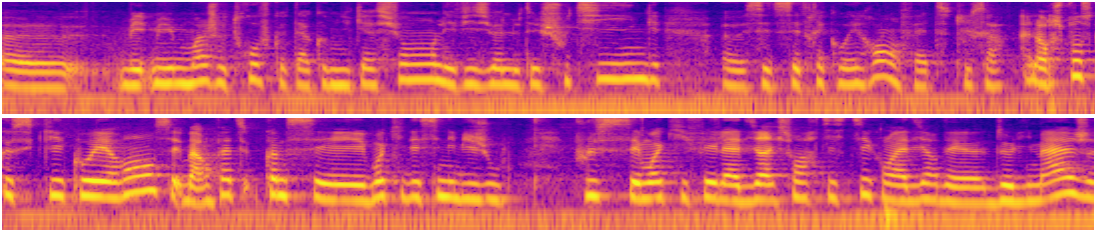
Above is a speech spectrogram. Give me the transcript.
euh, mais, mais, moi, je trouve que ta communication, les visuels de tes shootings, euh, c'est très cohérent en fait, tout ça. Alors, je pense que ce qui est cohérent, c'est bah, en fait, comme c'est moi qui dessine les bijoux, plus c'est moi qui fais la direction artistique, on va dire, de, l'image.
